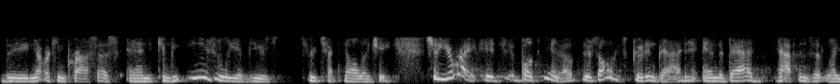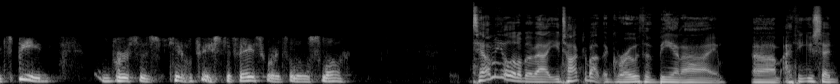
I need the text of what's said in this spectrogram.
the networking process and can be easily abused through technology. So you're right. It's both, you know, there's always good and bad, and the bad happens at light speed versus, you know, face to face where it's a little slower. Tell me a little bit about. You talked about the growth of BNI. Um, I think you said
